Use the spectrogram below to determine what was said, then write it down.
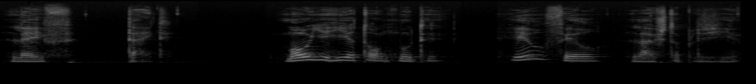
leeftijd. Mooi je hier te ontmoeten. Heel veel luisterplezier.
